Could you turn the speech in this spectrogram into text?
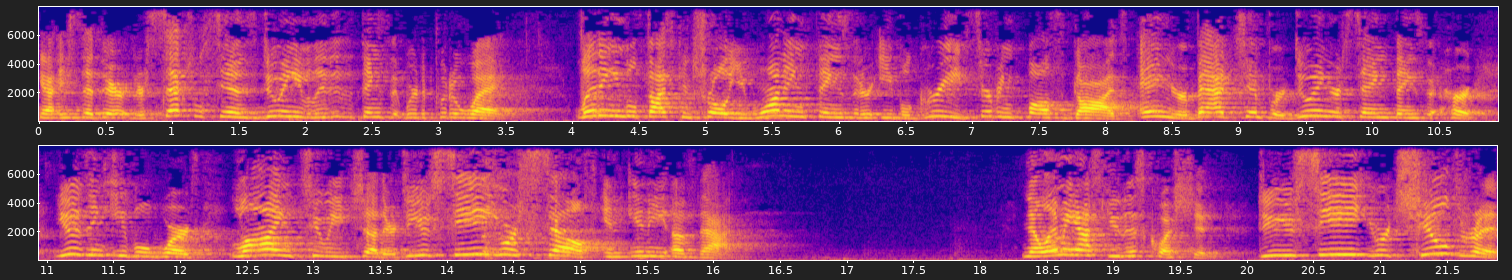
Yeah, he said there, there's sexual sins, doing evil. These are the things that we're to put away. Letting evil thoughts control you, wanting things that are evil, greed, serving false gods, anger, bad temper, doing or saying things that hurt, using evil words, lying to each other. Do you see yourself in any of that? Now let me ask you this question. Do you see your children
